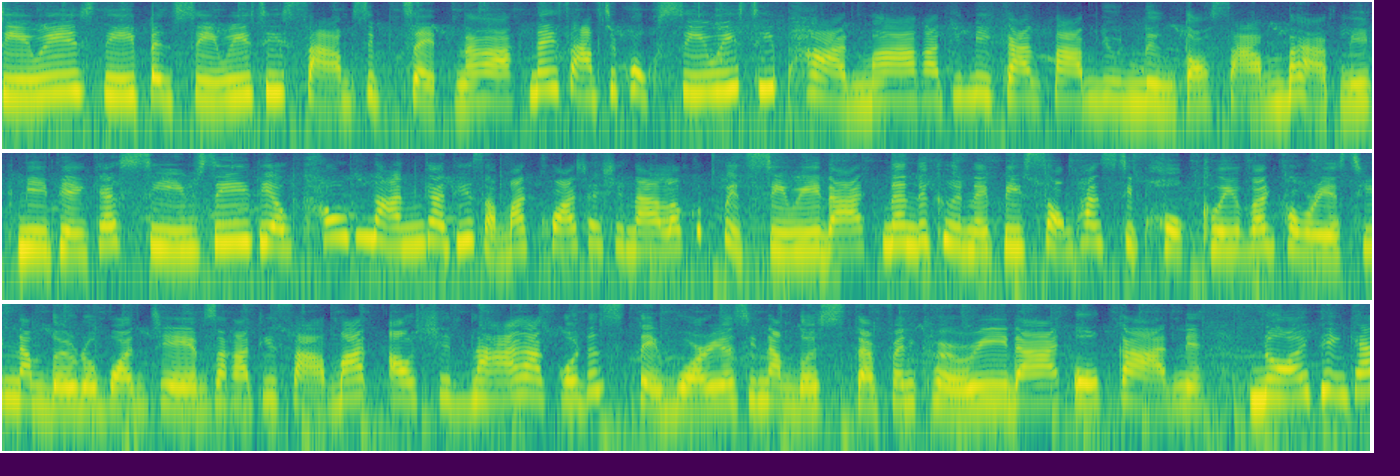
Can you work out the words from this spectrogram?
Series นี้เป็นซีรีส์ที่ 37 นะคะ ใน 36 ซีรีส์ที่ผ่านมาค่ะที่มีการตามอยู่ 1 ต่อ 3 แบบนี้ มีเพียงแค่ซีรีส์เดียวเท่านั้นค่ะที่สามารถคว้าชัยชนะ แล้วก็ปิดซีรีส์ได้ นั่นก็คือในปี 2016 Cleveland Cavaliers ที่นำโดยโรบอนเจมส์นะคะที่สามารถเอาชนะค่ะ Golden State Warriors ที่นำโดย Stephen Curry ได้โอกาสเนี่ยน้อยเพียงแค่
